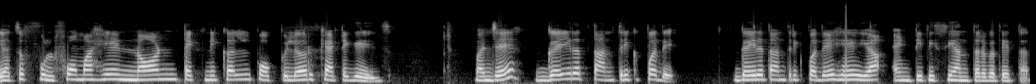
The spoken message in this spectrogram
याचं फुल फॉर्म आहे नॉन टेक्निकल पॉप्युलर कॅटेगरीज म्हणजे गैरतांत्रिक पदे. गैरतांत्रिक पदे हे या एन टी पी सी अंतर्गत येतात.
